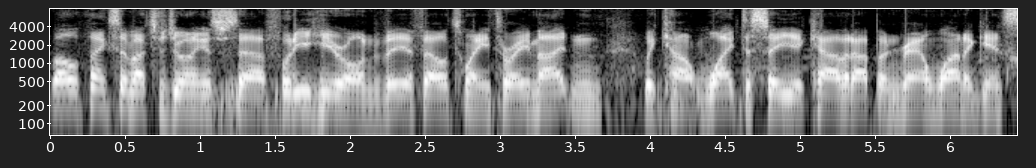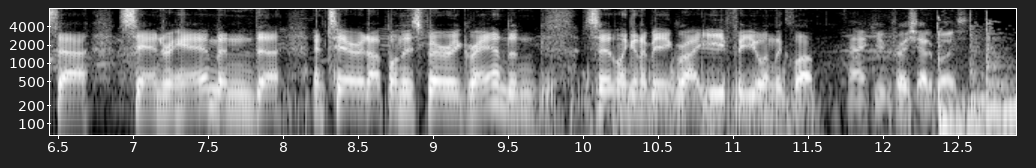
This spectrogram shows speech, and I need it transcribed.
Well, thanks so much for joining us, uh, footy, here on VFL 23, mate. And we can't wait to see you carve it up in round one against uh, Sandringham and uh, and tear it up on this very ground. And certainly going to be a great year for you and the club. Thank you, appreciate it, boys.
